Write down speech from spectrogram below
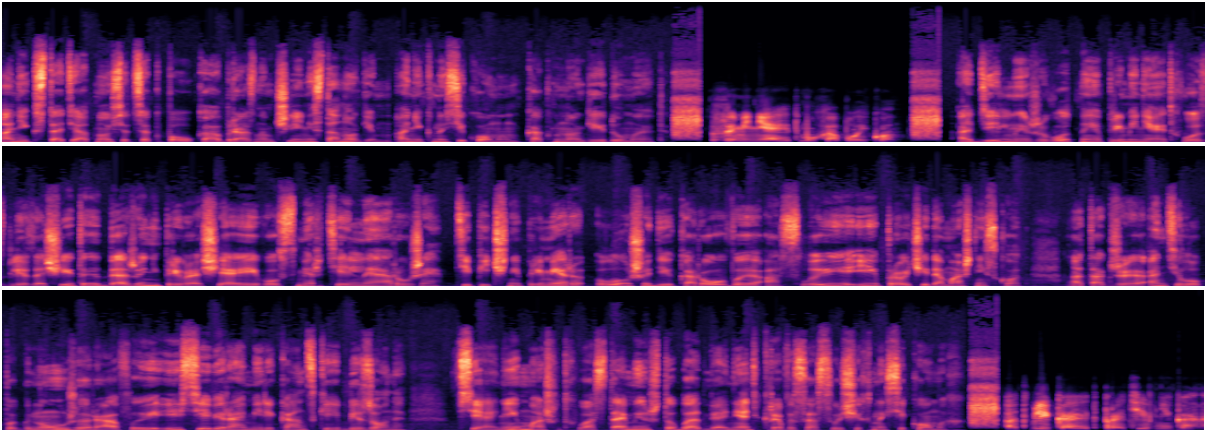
Они, кстати, относятся к паукообразным членистоногим, а не к насекомым, как многие думают. Заменяет мухобойку. Отдельные животные применяют хвост для защиты, даже не превращая его в смертельное оружие. Типичный пример – лошади, коровы, ослы и прочий домашний скот, а также антилопы гну, жирафы и североамериканские бизоны. Все они машут хвостами, чтобы отгонять кровососущих насекомых. Отвлекает противника.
